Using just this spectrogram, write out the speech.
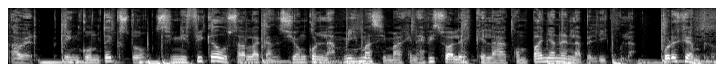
A ver, en contexto significa usar la canción con las mismas imágenes visuales que la acompañan en la película. Por ejemplo,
